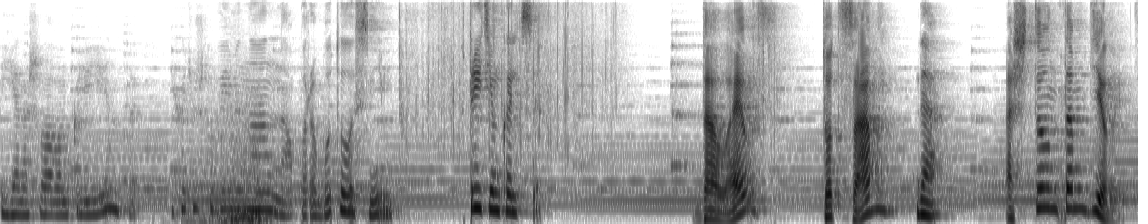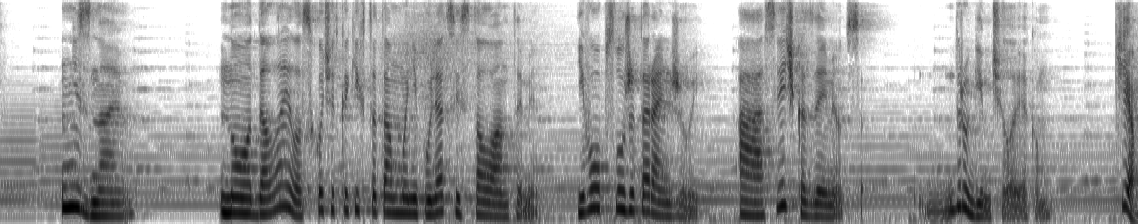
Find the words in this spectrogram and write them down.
Я нашла вам клиента и хочу, чтобы именно она поработала с ним. В третьем кольце. Далайлас? Тот самый? Да, А что он там делает? не знаю. Но Далайлас хочет каких-то там манипуляций с талантами. Его обслужит оранжевый, а свечка займется другим человеком. Кем?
